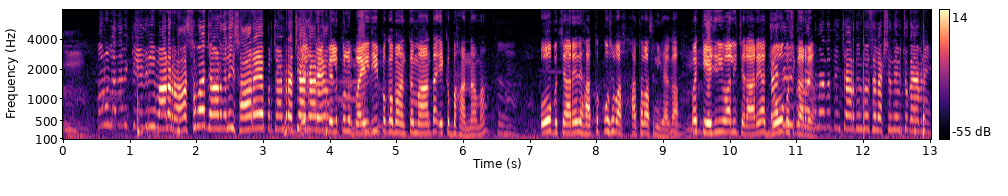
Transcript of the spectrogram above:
ਤੁਹਾਨੂੰ ਲੱਗਦਾ ਵੀ ਕੇਜਰੀਵਾਲ ਰਾਜ ਸਭਾ ਜਾਣ ਦੇ ਲਈ ਸਾਰੇ ਪ੍ਰਚੰਡ ਰਚਿਆ ਜਾ ਰਿਹਾ? ਬਿਲਕੁਲ ਬਾਈ ਜੀ ਭਗਵੰਤ ਮਾਨ ਤਾਂ ਇੱਕ ਬਹਾਨਾ ਵਾ। ਉਹ ਵਿਚਾਰੇ ਦੇ ਹੱਥ ਕੁਝ ਹੱਥ ਵਸ ਨਹੀਂ ਹੈਗਾ। ਉਹ ਕੇਜਰੀਵਾਲ ਹੀ ਚਲਾ ਰਿਹਾ ਜੋ ਕੁਝ ਕਰ ਰਿਹਾ। ਮੈਂ ਤਾਂ ਤਿੰਨ ਚਾਰ ਦਿਨ ਤੋਂ ਸਿਲੈਕਸ਼ਨ ਦੇ ਵਿੱਚੋਂ ਗਾਇਬ ਨੇ।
